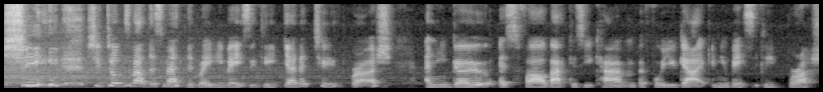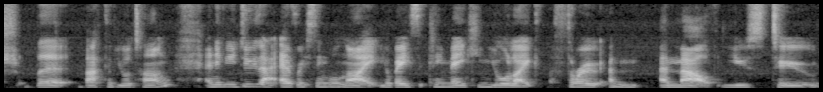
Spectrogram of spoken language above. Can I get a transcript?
She she talks about this method where you basically get a toothbrush and you go as far back as you can before you gag and you basically brush the back of your tongue and if you do that every single night you're basically making your like throat and, and mouth used to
